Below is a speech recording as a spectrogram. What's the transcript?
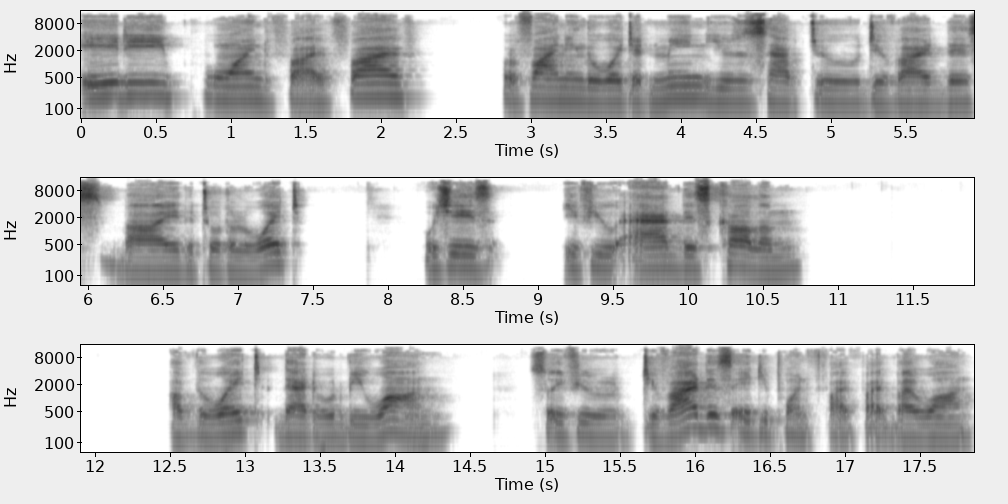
80.55 for finding the weighted mean users have to divide this by the total weight which is if you add this column of the weight that would be 1 so if you divide this 80.55 by 1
